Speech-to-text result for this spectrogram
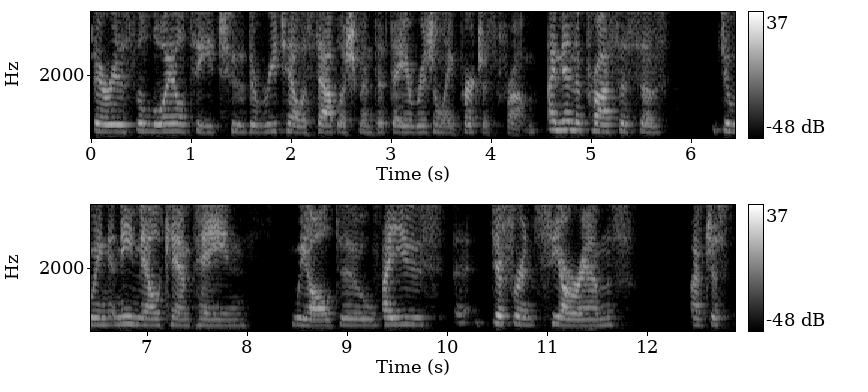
there is the loyalty to the retail establishment that they originally purchased from. I'm in the process of doing an email campaign. We all do. I use uh, different CRMs. I've just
